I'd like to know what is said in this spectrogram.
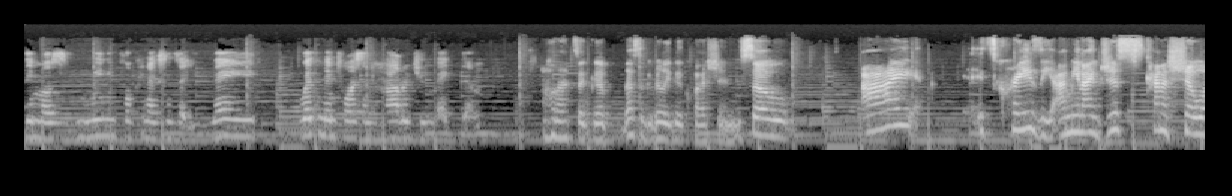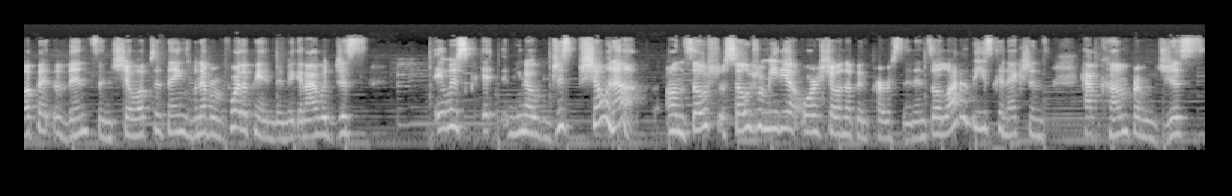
the most meaningful connections that you've made with mentors, and how did you make them? Oh, that's a good. That's a really good question. So, I it's crazy. I mean, I just kind of show up at events and show up to things whenever before the pandemic, and I would just, it was, it, you know, just showing up on social social media or showing up in person. And so a lot of these connections have come from just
